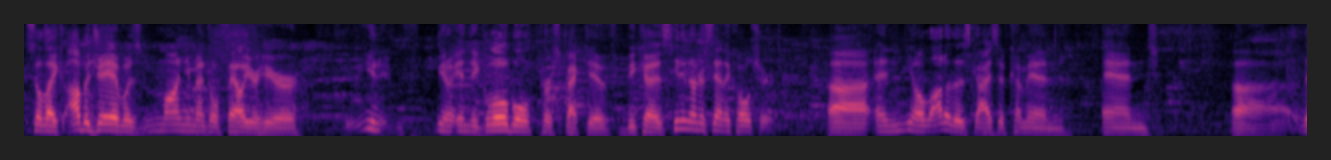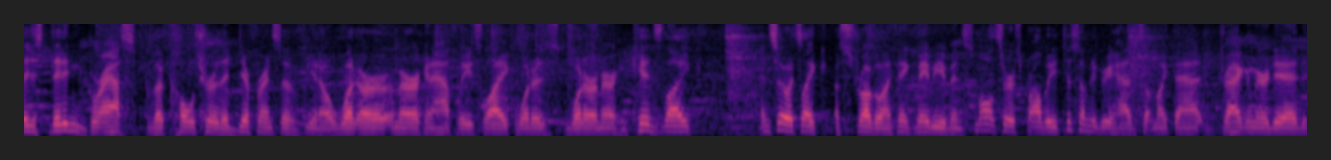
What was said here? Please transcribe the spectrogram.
So like Abadjiev was monumental failure here, you, you know, in the global perspective because he didn't understand the culture. Uh, and you know, a lot of those guys have come in and uh, they just they didn't grasp the culture, the difference of you know what are American athletes like, what is what are American kids like, and so it's like a struggle. I think maybe even Smalcerz's probably to some degree had something like that. Dragomir did.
